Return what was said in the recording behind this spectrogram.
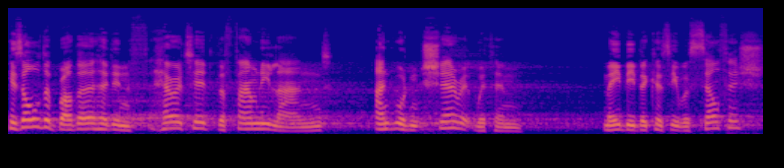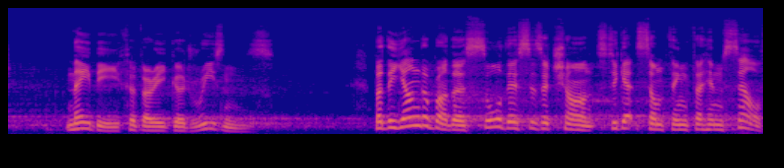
His older brother had inherited the family land and wouldn't share it with him, maybe because he was selfish, maybe for very good reasons. But the younger brother saw this as a chance to get something for himself,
